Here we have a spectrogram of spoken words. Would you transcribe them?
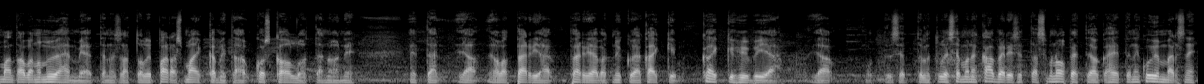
mä oon tavannut myöhemmin, että ne saattoi oli paras maikka, mitä on koskaan ollut, että, no, niin, että ja ne ovat pärjää, pärjäävät nykyään kaikki, kaikki hyviä ja mutta se tuli, tuli semmoinen kaveri, sitten taas semmoinen opettaja, joka heitä niin ymmärsi. Niin,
